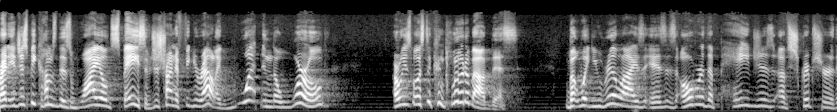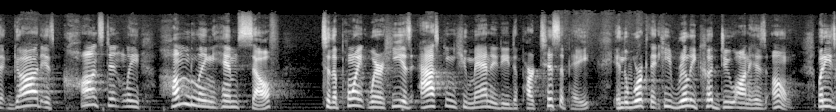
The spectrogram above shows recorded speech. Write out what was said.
right? It just becomes this wild space of just trying to figure out like what in the world are we supposed to conclude about this? But what you realize is is over the pages of scripture that god is constantly humbling himself to the point where he is asking humanity to participate in the work that he really could do on his own. But he's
